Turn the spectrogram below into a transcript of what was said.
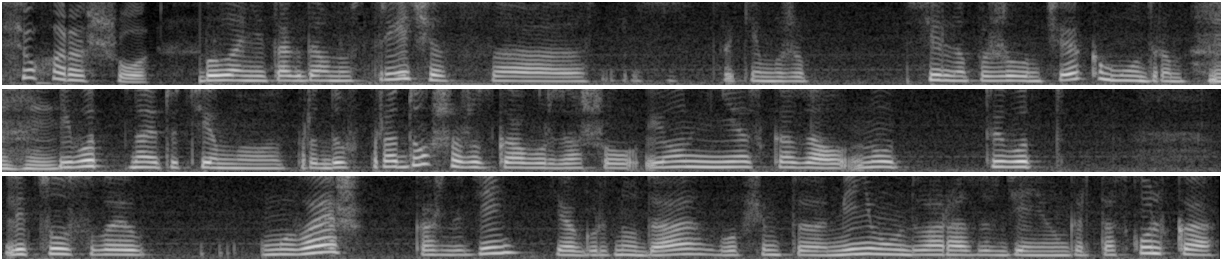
все хорошо. Была не так давно встреча с, а, с- с таким уже сильно пожилым человеком, мудрым, Мгм. и вот на эту тему про, душ- про душу разговор зашел, и он мне сказал, ну, ты вот лицо свое умываешь каждый день? Я говорю, ну да, в общем-то, минимум два раза в день. Он говорит, а сколько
